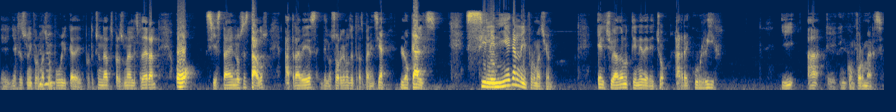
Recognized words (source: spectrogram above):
eh, y Acceso a la Información. Pública de Protección de Datos Personales Federal, o si está en los estados, a través de los órganos de transparencia locales. Si le niegan la información, el ciudadano tiene derecho a recurrir y a eh, inconformarse.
